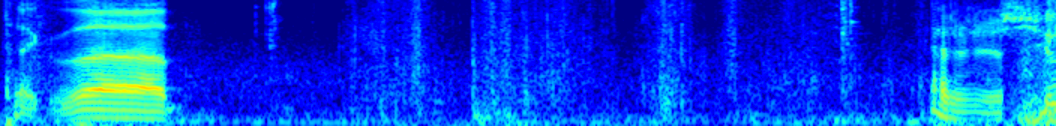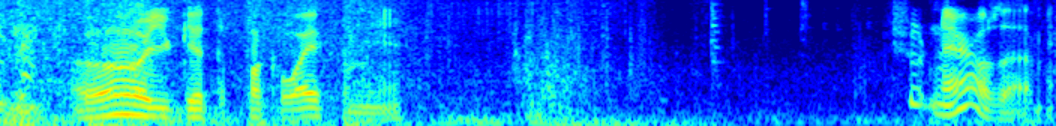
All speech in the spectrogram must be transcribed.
Take that. Guys are just shooting. Oh, you get the fuck away from me. Shooting arrows at me.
